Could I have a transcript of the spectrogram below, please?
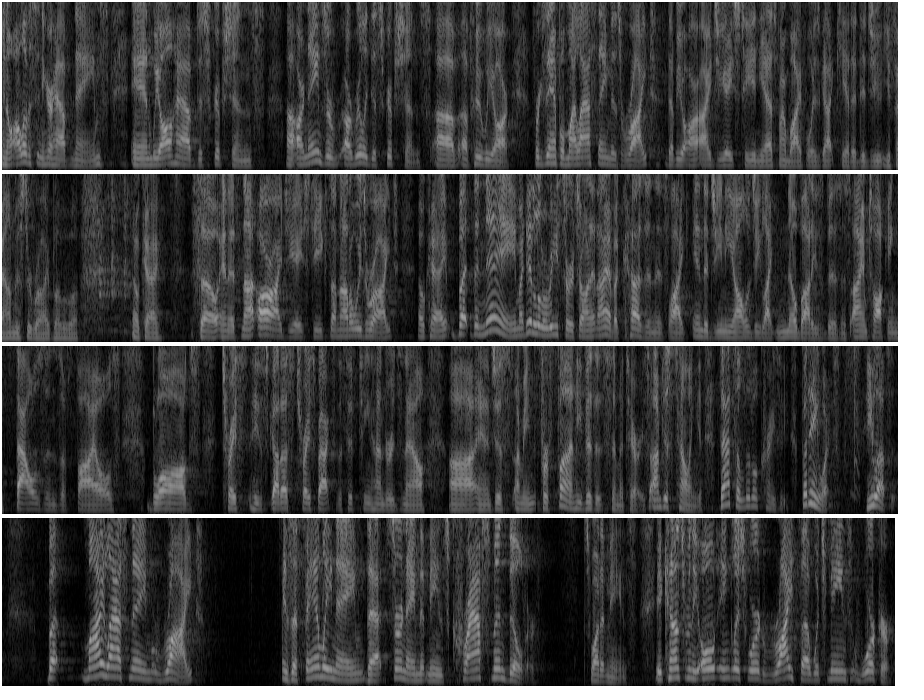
You know, all of us in here have names, and we all have descriptions uh, our names are, are really descriptions of, of who we are. For example, my last name is Wright, W R I G H T, and yes, my wife always got kidded. Did you, you found Mr. Wright, blah, blah, blah. Okay. So, and it's not R I G H T because I'm not always right. Okay. But the name, I did a little research on it, and I have a cousin that's like into genealogy like nobody's business. I am talking thousands of files, blogs, trace, he's got us traced back to the 1500s now. Uh, and just, I mean, for fun, he visits cemeteries. I'm just telling you. That's a little crazy. But, anyways, he loves it. But my last name, Wright, is a family name, that surname that means craftsman builder. That's what it means. It comes from the Old English word Ritha, which means worker.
